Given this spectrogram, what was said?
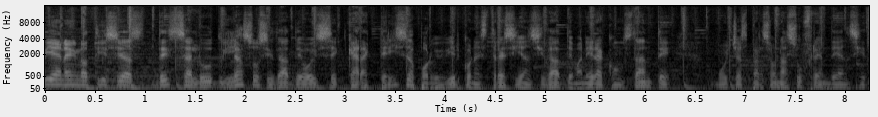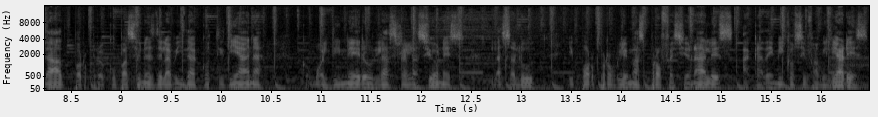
Bien, en noticias de salud, la sociedad de hoy se caracteriza por vivir con estrés y ansiedad de manera constante. Muchas personas sufren de ansiedad por preocupaciones de la vida cotidiana, como el dinero, las relaciones, la salud y por problemas profesionales, académicos y familiares.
